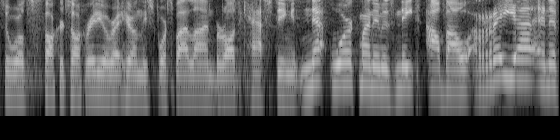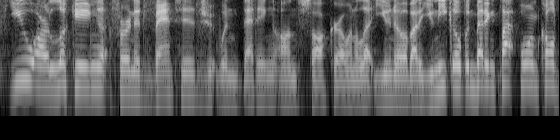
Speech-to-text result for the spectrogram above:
to World Soccer Talk Radio right here on the Sports Byline Broadcasting Network. My name is Nate Abaurrea, and if you are looking for an advantage when betting on soccer, I want to let you know about a unique open betting platform called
